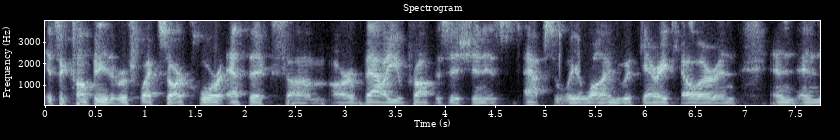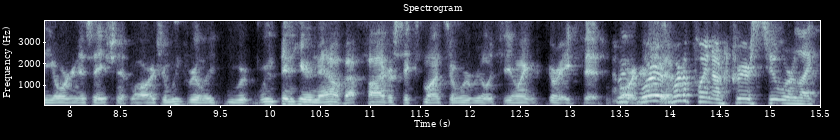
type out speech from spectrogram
it's a company that reflects our core ethics. Um, our value proposition is absolutely aligned with Gary Keller and and and the organization at large, and we've really we have been here now about five or six months, and we're really feeling great fit. I mean, we're, we're at a point in our careers too where like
